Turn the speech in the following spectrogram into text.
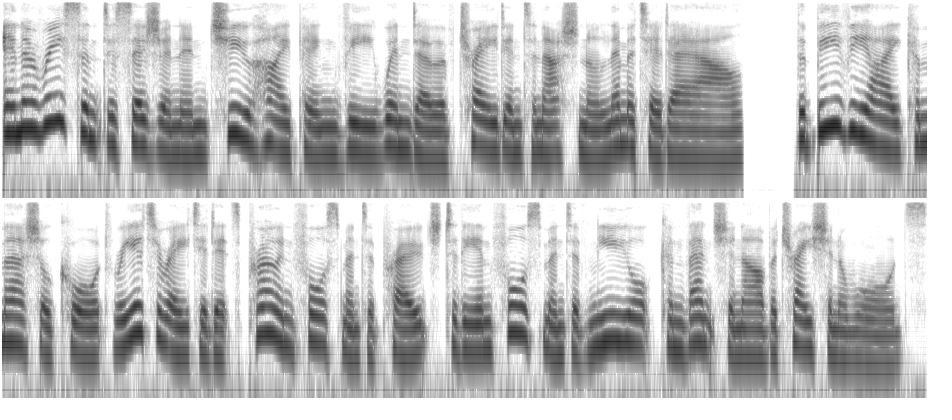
In a recent decision in Qu Haiping v. Window of Trade International Limited al., the BVI Commercial Court reiterated its pro enforcement approach to the enforcement of New York Convention arbitration awards.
